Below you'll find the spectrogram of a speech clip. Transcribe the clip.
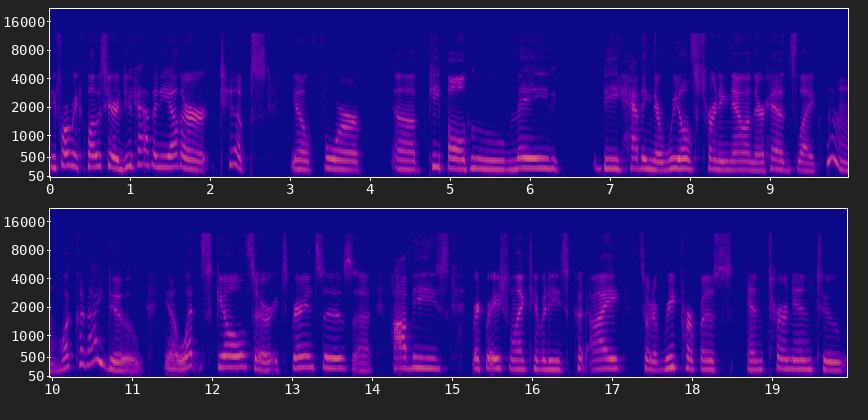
before we close here? Do you have any other tips, you know, for uh, people who may be having their wheels turning now in their heads like hmm what could i do you know what skills or experiences uh, hobbies recreational activities could i sort of repurpose and turn into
